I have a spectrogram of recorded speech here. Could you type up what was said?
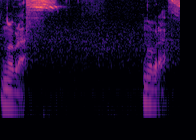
Um abraço. Um abraço.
